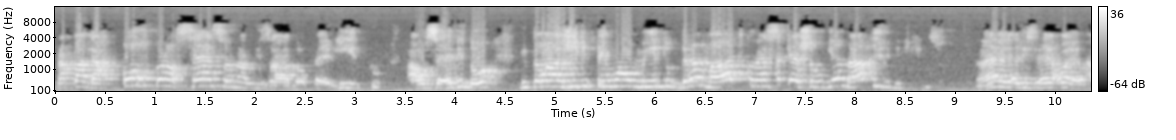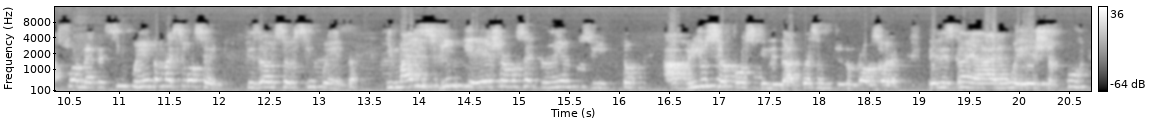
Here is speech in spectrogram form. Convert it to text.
para pagar por processo analisado ao perito, ao servidor, então a gente tem um aumento dramático nessa questão de análise de benefícios. Né? É, olha, a sua meta é 50, mas se você fizer os seus 50 e mais 20 extra, você ganha nos 20. Então, abriu-se a possibilidade, com essa medida provisória, deles ganharem um extra por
